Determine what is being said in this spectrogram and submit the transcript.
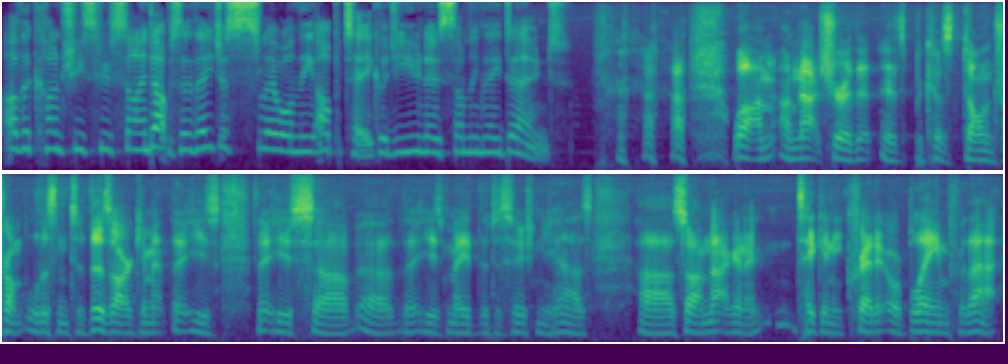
other countries who signed up. So they just slow on the uptake, or do you know something they don't? well, I'm, I'm not sure that it's because Donald Trump listened to this argument that he's that he's uh, uh, that he's made the decision he has. Uh, so I'm not going to take any credit or blame for that.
